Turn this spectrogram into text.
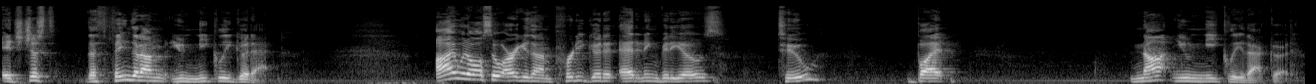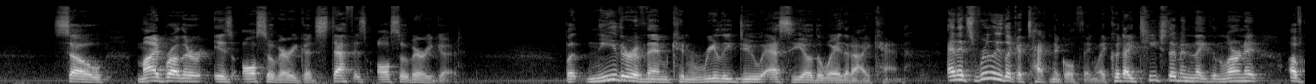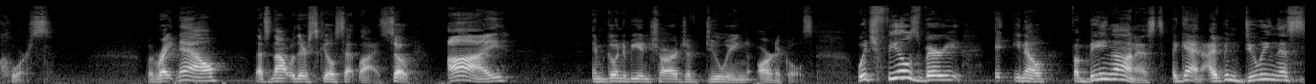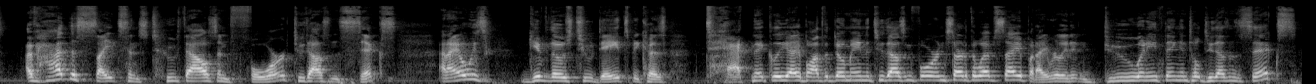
it's just the thing that I'm uniquely good at. I would also argue that I'm pretty good at editing videos too, but not uniquely that good. So, my brother is also very good. Steph is also very good. But neither of them can really do SEO the way that I can. And it's really like a technical thing. Like, could I teach them and they can learn it? Of course. But right now, that's not where their skill set lies. So I am going to be in charge of doing articles, which feels very, you know, if I'm being honest, again, I've been doing this, I've had this site since 2004, 2006, and I always give those two dates because technically I bought the domain in 2004 and started the website, but I really didn't do anything until 2006.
